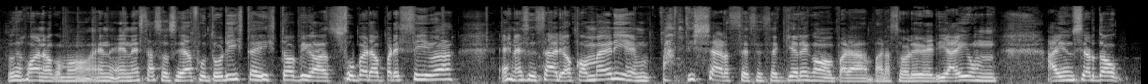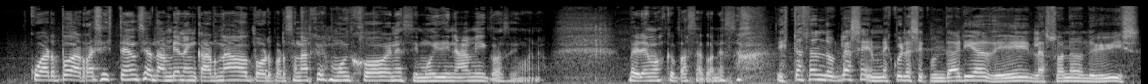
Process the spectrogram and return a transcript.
Entonces, bueno, como en, en esta sociedad futurista y distópica súper opresiva, es necesario comer y empastillarse, si se quiere, como para, para sobrevivir. Y hay un, hay un cierto cuerpo de resistencia también encarnado por personajes muy jóvenes y muy dinámicos y bueno, veremos qué pasa con eso. ¿Estás dando clase en una escuela secundaria de la zona donde vivís?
